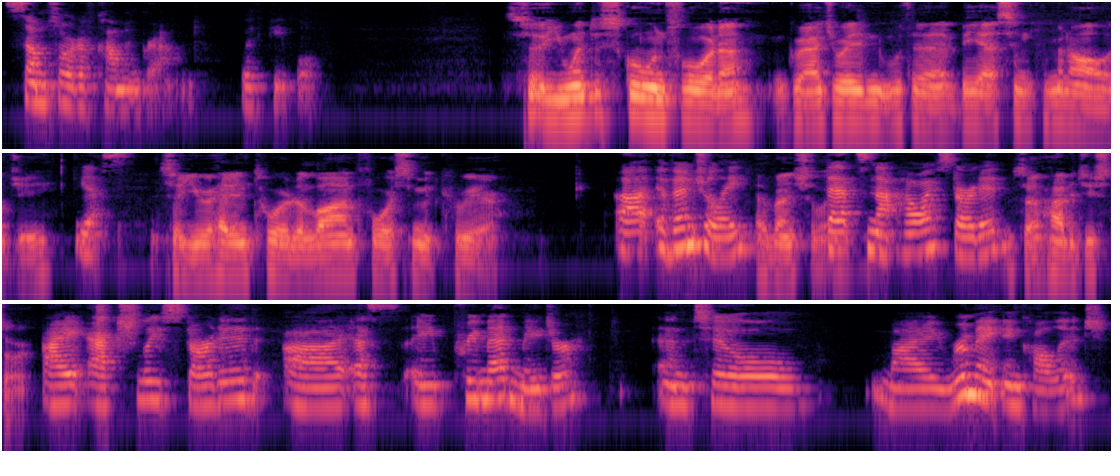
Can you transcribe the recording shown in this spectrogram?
some sort of common ground with people. So you went to school in Florida, graduated with a BS in criminology. Yes. So you were heading toward a law enforcement career Uh, eventually, eventually. that's not how I started. so how did you start? I actually started uh, as a pre med major until my roommate in college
